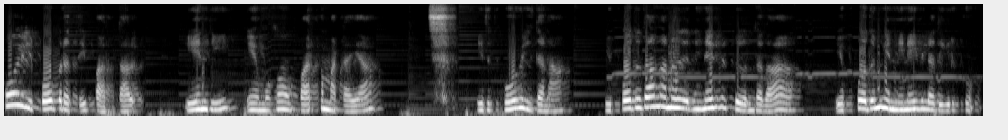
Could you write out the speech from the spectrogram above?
கோயில் கோபுரத்தை பார்த்தாள். ஏண்டி என் முகம் பார்க்க மாட்டாயா? இது கோவில் தானா இப்போதுதான் நான் நினைவிற்கு வந்ததா? எப்போதும் என் நினைவில் அது இருக்கும்.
